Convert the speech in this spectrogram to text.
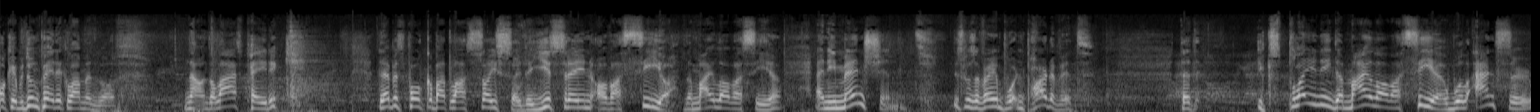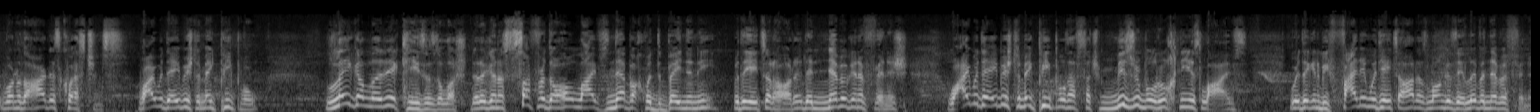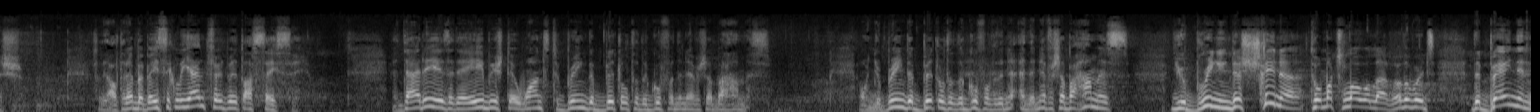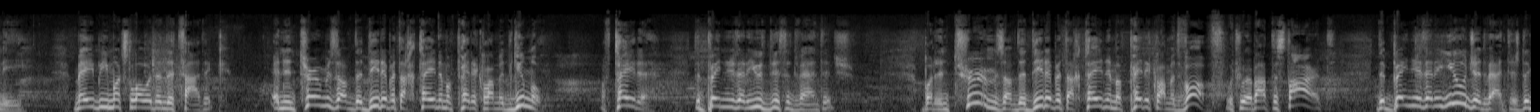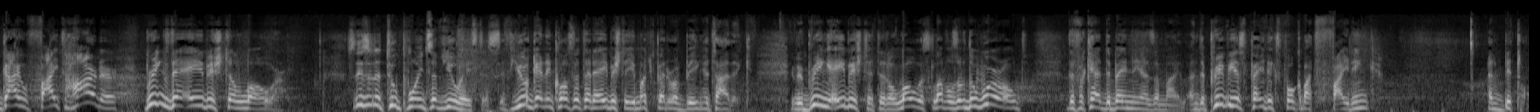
Okay, we're doing Pedic Lamed Vav. Now, in the last Pedic, the Rebbe spoke about La Soisoi, the Yisrain of Asiya, the Maila of Asiya, and he mentioned, this was a very important part of it, that explaining the Maila of Asiya will answer one of the hardest questions. Why would the to make people Legalarik, he says the Lush, that are going to suffer the whole lives nebach with the Beinani, with the Hara, they're never going to finish. Why would the Abish to make people have such miserable Ruchnias lives where they're going to be fighting with Yitzhar Hara as long as they live and never finish? So the Alter Rebbe basically answered with Asese. And that is that the Abish wants to bring the bittel to the goof of the Nefesh Bahamas. And when you bring the bittel to the goof of the, and the Nefesh Bahamas, you're bringing the Shechina to a much lower level. In other words, the Beinani may be much lower than the Tzaddik and in terms of the Dira B'tachteinim of Perek Lamed Gimel, of Teire, the Beinani is at a use disadvantage. But in terms of the Dira B'tachteinim of Perek Lamed Vav, which we're about to start, the Beinir is at a huge advantage. The guy who fights harder brings the Abish to lower. So these are the two points of view, Hastis. If you're getting closer to the Abishta, you're much better off being a tzaddik. If you bring Abishta to the lowest levels of the world, the Fakad the Beini as a mile. And the previous Pedic spoke about fighting and bittel.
